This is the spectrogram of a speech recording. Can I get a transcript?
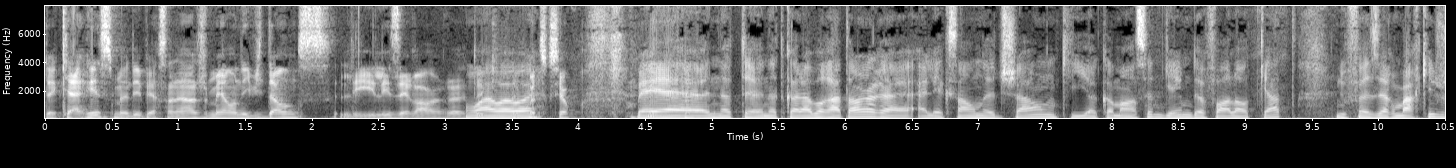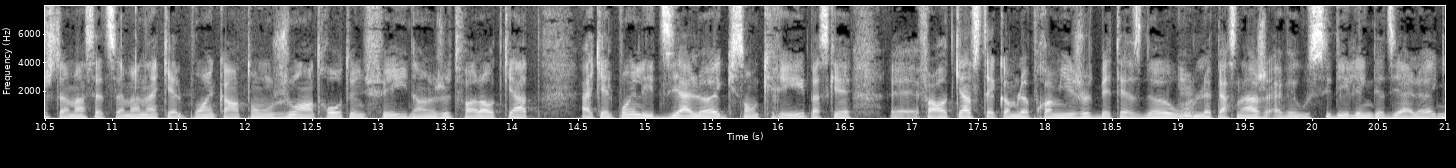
de charisme des personnages met en évidence les, les erreurs euh, de, Ouais, de ouais, ouais. production. Ben, euh, notre, notre collaborateur euh, Alexandre Ducharme, qui a commencé une game de Fallout 4, nous faisait remarquer justement cette semaine à quel point quand on joue entre autres une fille dans le jeu de Fallout 4, à quel point les dialogues qui sont créés, parce que euh, Fallout 4 c'était comme le premier jeu de Bethesda où Mm. le personnage avait aussi des lignes de dialogue,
